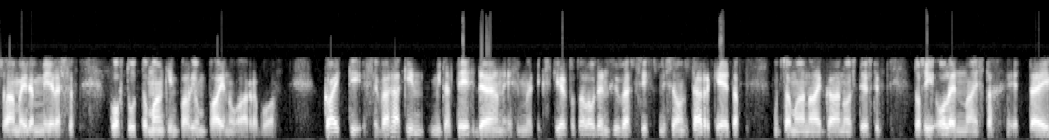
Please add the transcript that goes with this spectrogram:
saa meidän mielessä kohtuuttomankin paljon painoarvoa. Kaikki se vähäkin, mitä tehdään esimerkiksi kiertotalouden hyväksi, niin se on tärkeää, mutta samaan aikaan olisi tietysti tosi olennaista, että ei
